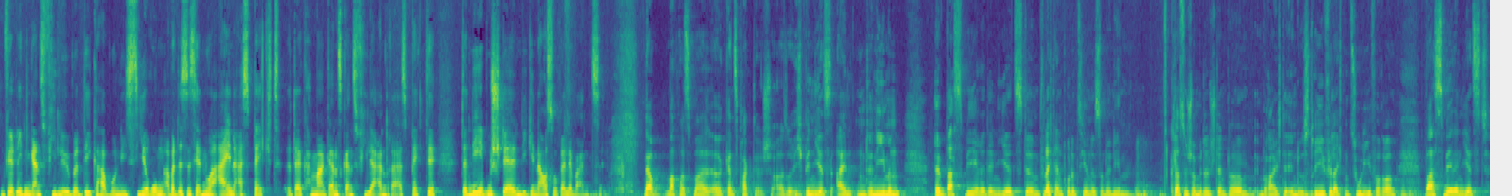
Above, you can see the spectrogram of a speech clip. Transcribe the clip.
Und wir reden ganz viel über Dekarbonisierung, aber das ist ja nur ein Aspekt. Da kann man ganz, ganz viele andere Aspekte daneben stellen, die genauso relevant sind. Na, machen wir es mal äh, ganz praktisch. Also ich bin jetzt ein Unternehmen. Äh, was wäre denn jetzt ähm, vielleicht ein produzierendes Unternehmen? Mhm. Klassischer Mittelständler im Bereich der Industrie, mhm. vielleicht ein Zulieferer. Mhm. Was wäre denn jetzt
